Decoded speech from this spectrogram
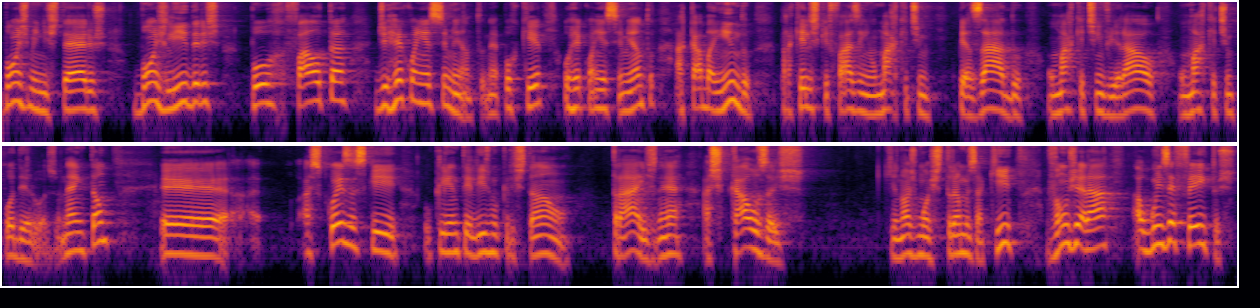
bons ministérios, bons líderes, por falta de reconhecimento, né? porque o reconhecimento acaba indo para aqueles que fazem o marketing pesado, um marketing viral, um marketing poderoso. Né? Então, é, as coisas que o clientelismo cristão traz, né, as causas que nós mostramos aqui, vão gerar alguns efeitos.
